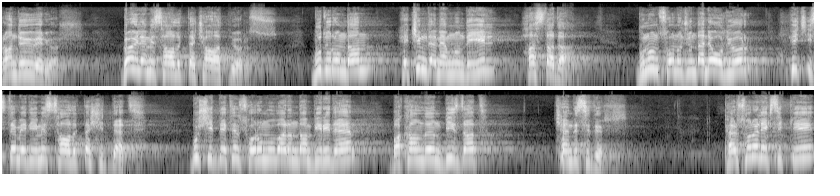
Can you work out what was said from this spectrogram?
randevu veriyor. Böyle mi sağlıkta çağ atlıyoruz? Bu durumdan hekim de memnun değil, hasta da. Bunun sonucunda ne oluyor? Hiç istemediğimiz sağlıkta şiddet. Bu şiddetin sorumlularından biri de bakanlığın bizzat kendisidir. Personel eksikliği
